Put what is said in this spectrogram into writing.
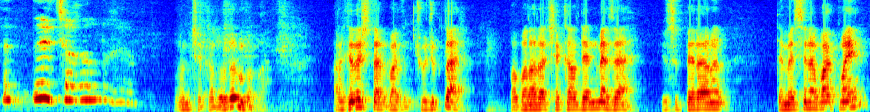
Sen de çakallık yap. Oğlum çakal olur mu baba? Arkadaşlar bakın çocuklar babalara çakal denmez ha. Yusuf Bera'nın demesine bakmayın.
